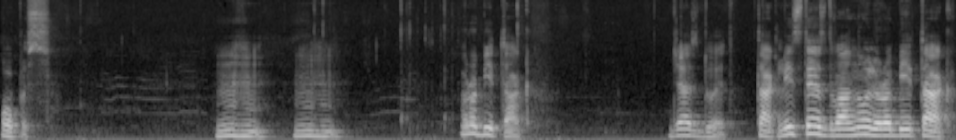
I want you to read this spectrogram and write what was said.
Опис. Угу, угу. Робіть так. Just do it. Так, Test 2.0 робіть так.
